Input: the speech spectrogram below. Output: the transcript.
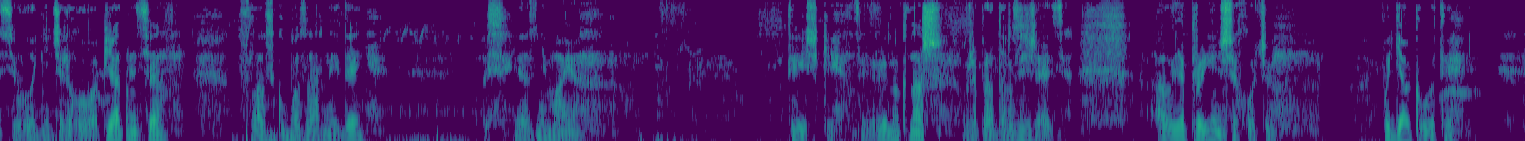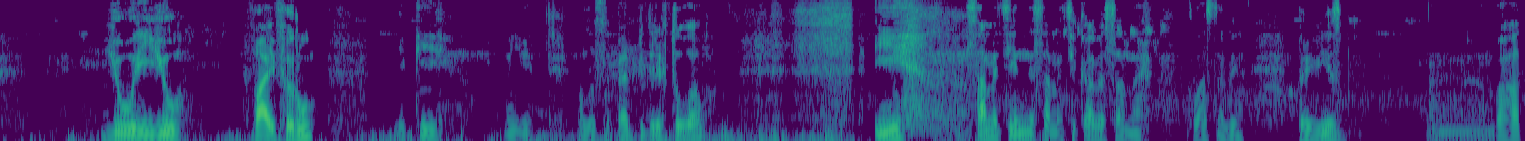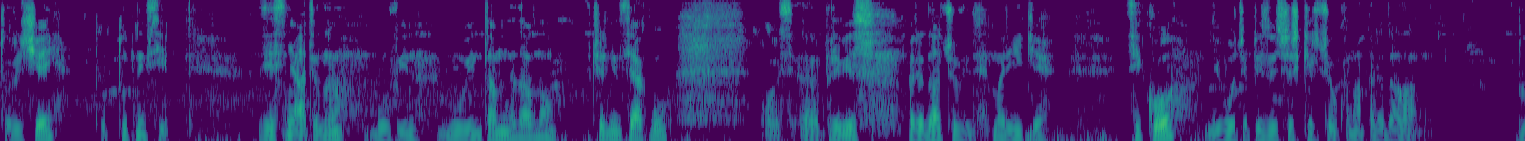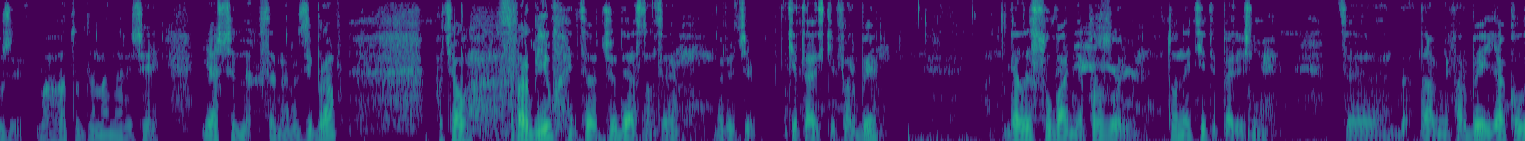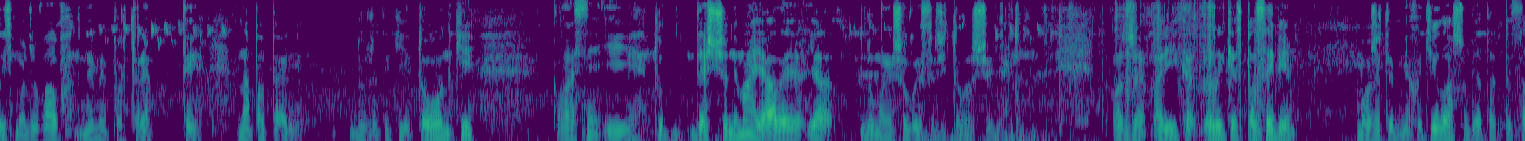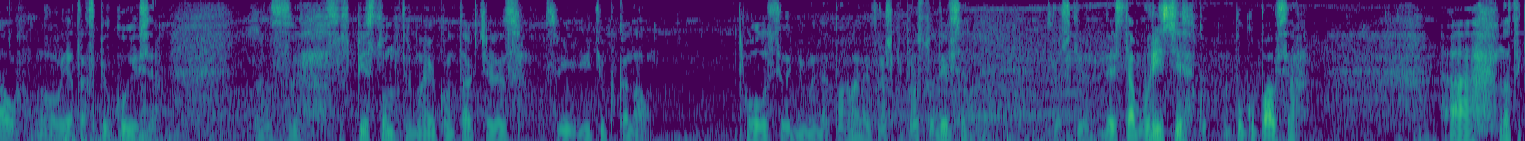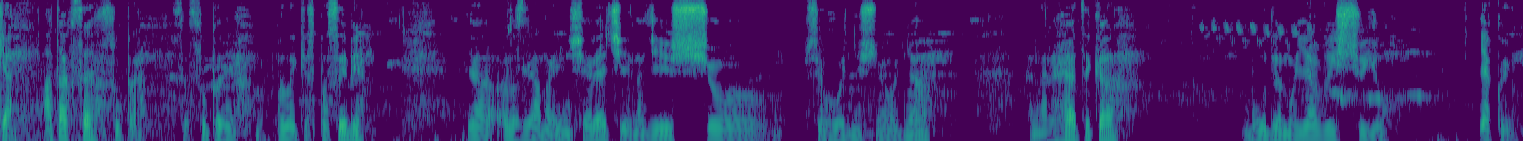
Сьогодні чергова п'ятниця, Славську базарний день. Ось я знімаю трішки цей ринок наш, вже правда роз'їжджається. Але я про інше хочу подякувати Юрію Файферу, який мені велосипед підрихтував. І саме цінне, саме цікаве, саме класне він привіз е, багато речей. Тут, тут не всі. Зі Снятина. Був він, був він там недавно, в Чернівцях був. Ось, е, привіз передачу від Марійки Ціко, дівоче прізвище Шкірчук. Вона передала дуже багато для мене речей. Я ще не, все не розібрав. Почав з фарбів, і це чудесно. Це, до речі, китайські фарби для лисування прозорі. То не ті теперішні. Це давні фарби. Я колись малював ними портрети на папері. Дуже такі тонкі, класні. І тут дещо немає, але я думаю, що вистачить того, що є. Отже, Марійка, велике спасибі. Може, ти б не хотіла, щоб я так писав, але я так спілкуюся з суспільством, тримаю контакт через свій YouTube канал. Голос сьогодні в мене поганий, трошки простудився, трошки десь там у річці покупався. А, ну таке. А так все супер. Все супер. Велике спасибі. Я розгляну інші речі і надіюсь, що сьогоднішнього дня енергетика буде моя вищою. Дякую.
